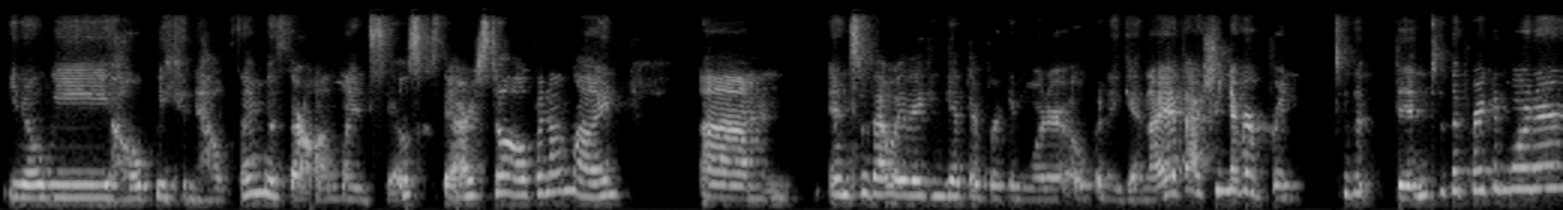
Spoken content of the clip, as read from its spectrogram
you know, we hope we can help them with their online sales because they are still open online. Um, and so that way they can get their brick and mortar open again. I have actually never been to the been to the brick and mortar,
